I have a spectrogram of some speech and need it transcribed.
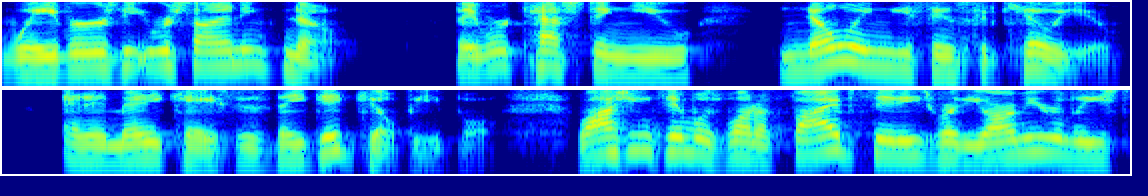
waivers that you were signing? No. They were testing you knowing these things could kill you. And in many cases, they did kill people. Washington was one of five cities where the Army released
